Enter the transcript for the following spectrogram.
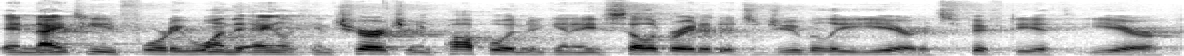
In 1941, the Anglican Church in Papua New Guinea celebrated its Jubilee year, its 50th year,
